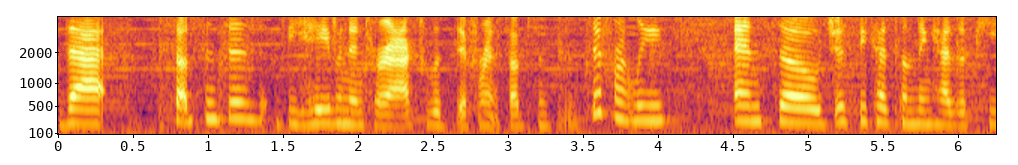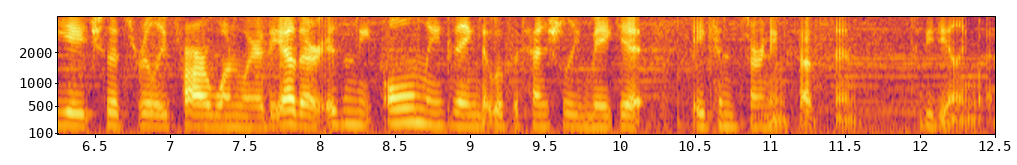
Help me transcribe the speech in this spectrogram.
that substances behave and interact with different substances differently. And so, just because something has a pH that's really far one way or the other isn't the only thing that would potentially make it a concerning substance to be dealing with.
